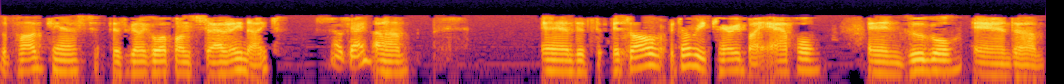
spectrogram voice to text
the podcast is going to go up on Saturday night. Okay. Um, and it's it's all it's already carried by Apple and Google and um,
